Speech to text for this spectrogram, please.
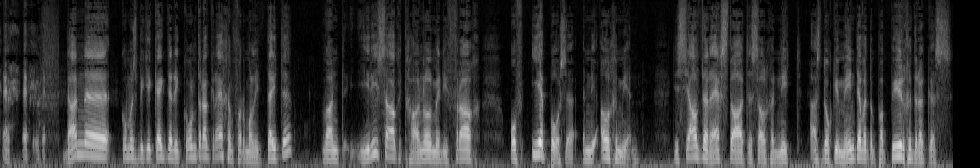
dan uh, kom ons bietjie kyk na die kontrakreg en formaliteite want hierdie saak het gehandel met die vraag of e-posse in die algemeen dieselfde regstatus sal geniet as dokumente wat op papier gedruk is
